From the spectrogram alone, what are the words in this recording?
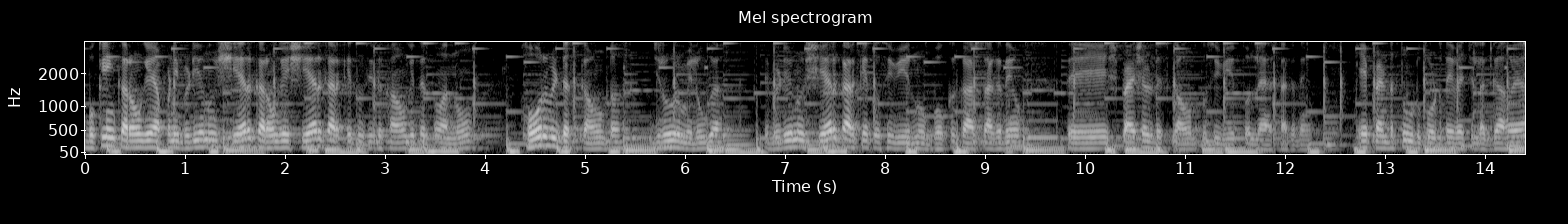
ਬੁਕਿੰਗ ਕਰੋਗੇ, ਆਪਣੀ ਵੀਡੀਓ ਨੂੰ ਸ਼ੇਅਰ ਕਰੋਗੇ ਸ਼ੇਅਰ ਕਰਕੇ ਤੁਸੀਂ ਦਿਖਾਓਗੇ ਤੇ ਤੁਹਾਨੂੰ ਹੋਰ ਵੀ ਡਿਸਕਾਊਂਟ ਜ਼ਰੂਰ ਮਿਲੂਗਾ। ਤੇ ਵੀਡੀਓ ਨੂੰ ਸ਼ੇਅਰ ਕਰਕੇ ਤੁਸੀਂ ਵੀਰ ਨੂੰ ਬੁੱਕ ਕਰ ਸਕਦੇ ਹੋ ਤੇ ਸਪੈਸ਼ਲ ਡਿਸਕਾਊਂਟ ਤੁਸੀਂ ਵੀਰ ਤੋਂ ਲੈ ਸਕਦੇ ਹੋ। ਇਹ ਪਿੰਡ ਧੂੜਕੋਟ ਦੇ ਵਿੱਚ ਲੱਗਾ ਹੋਇਆ।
